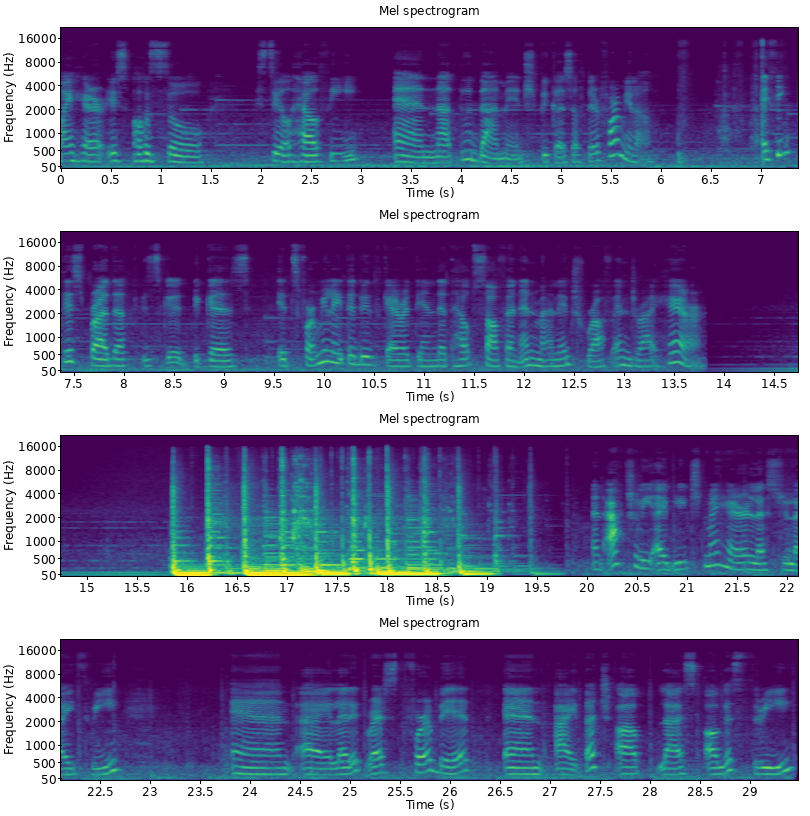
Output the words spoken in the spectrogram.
my hair is also still healthy and not too damaged because of their formula. I think this product is good because it's formulated with keratin that helps soften and manage rough and dry hair actually I bleached my hair last July 3 and I let it rest for a bit. And I touched up last August 3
